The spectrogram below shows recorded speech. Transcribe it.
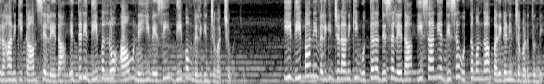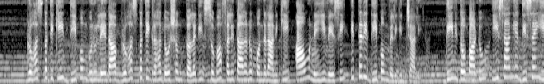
గ్రహానికి కాంస్య లేదా ఇత్తడి దీపంలో ఆవు నెయ్యి వేసి దీపం వెలిగించవచ్చు. ఈ దీపాన్ని వెలిగించడానికి ఉత్తర దిశ లేదా ఈశాన్య దిశ ఉత్తమంగా పరిగణించబడుతుంది. బృహస్పతికి దీపం గురు లేదా బృహస్పతి గ్రహ దోషం తొలగి శుభ ఫలితాలను పొందడానికి ఆవు నెయ్యి వేసి ఇత్తడి దీపం వెలిగించాలి. దీనితో పాటు ఈశాన్య దిశ ఈ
